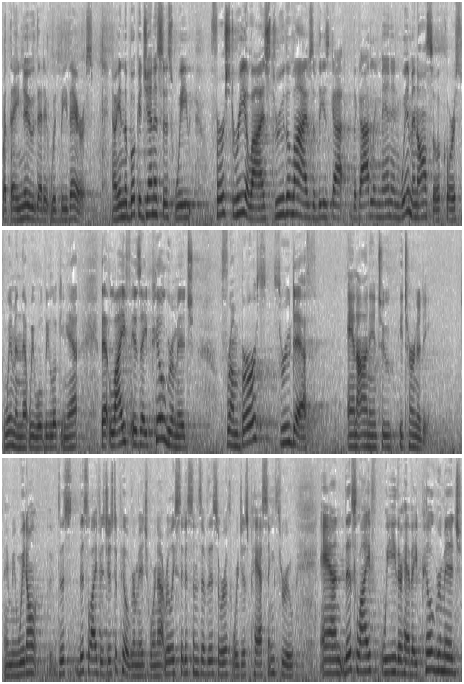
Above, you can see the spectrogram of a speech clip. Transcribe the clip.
but they knew that it would be theirs. Now, in the book of Genesis, we first realize through the lives of these the godly men and women, also, of course, women that we will be looking at, that life is a pilgrimage from birth through death and on into eternity. I mean, we don't, this, this life is just a pilgrimage. We're not really citizens of this earth, we're just passing through. And this life, we either have a pilgrimage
